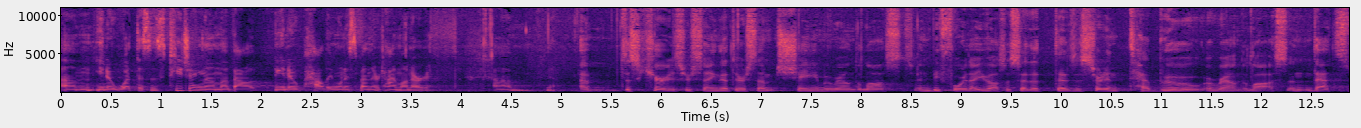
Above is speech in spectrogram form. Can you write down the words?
um, you know what this is teaching them about you know how they want to spend their time on earth? Um, yeah. I'm just curious, you're saying that there's some shame around the lost, and before that, you also said that there's a certain taboo around the lost, and that's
